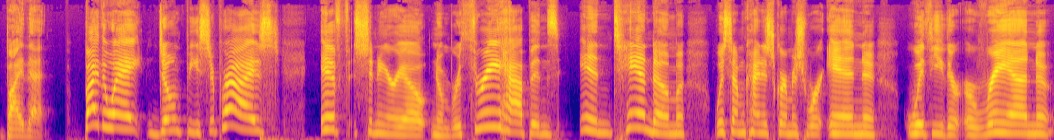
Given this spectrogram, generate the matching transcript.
by then. By the way, don't be surprised if scenario number three happens in tandem with some kind of skirmish we're in with either Iran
